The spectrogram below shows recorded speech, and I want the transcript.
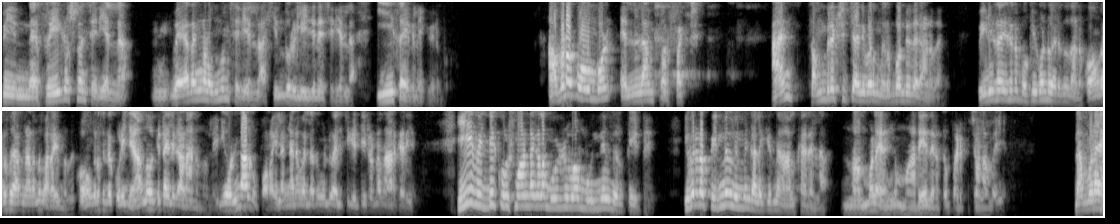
പിന്നെ ശ്രീകൃഷ്ണൻ ശരിയല്ല. വേദങ്ങളൊന്നും ശരിയല്ല ഹിന്ദു റിലീജിയനെ ശരിയല്ല ഈ സൈഡിലേക്ക് വരുമ്പോൾ അവിടെ പോകുമ്പോൾ എല്ലാം പെർഫെക്റ്റ് ആൻഡ് സംരക്ഷിക്കാൻ ഇവർ നിർബന്ധിതരാണ് തന്നെ. വി ഡി സതീശനെ പൊക്കിക്കൊണ്ട് വരുന്നതാണ് കോൺഗ്രസ്സുകാരനാണെന്ന് പറയുന്നത്. കോൺഗ്രസിന്റെ കൊടി ഞാൻ നോക്കിയിട്ട് അതിൽ കാണാനൊന്നുമില്ല. ഇനി ഉണ്ടാകും പുറയിൽ അങ്ങനെ വല്ലതും കൊണ്ട് വലിച്ചു കെട്ടിയിട്ടുണ്ടെന്ന് ആർക്കറിയാം. ഈ വിഡ്ഢി കൂഷ്മാണ്ഡങ്ങളെ മുഴുവൻ മുന്നിൽ നിർത്തിയിട്ട് ഇവരുടെ പിന്നിൽ നിന്നും കളിക്കുന്ന ആൾക്കാരെല്ലാം നമ്മളെ അങ്ങ് മതേതരത്വം പഠിപ്പിച്ചോളാൻ വയ്യ. നമ്മുടെ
